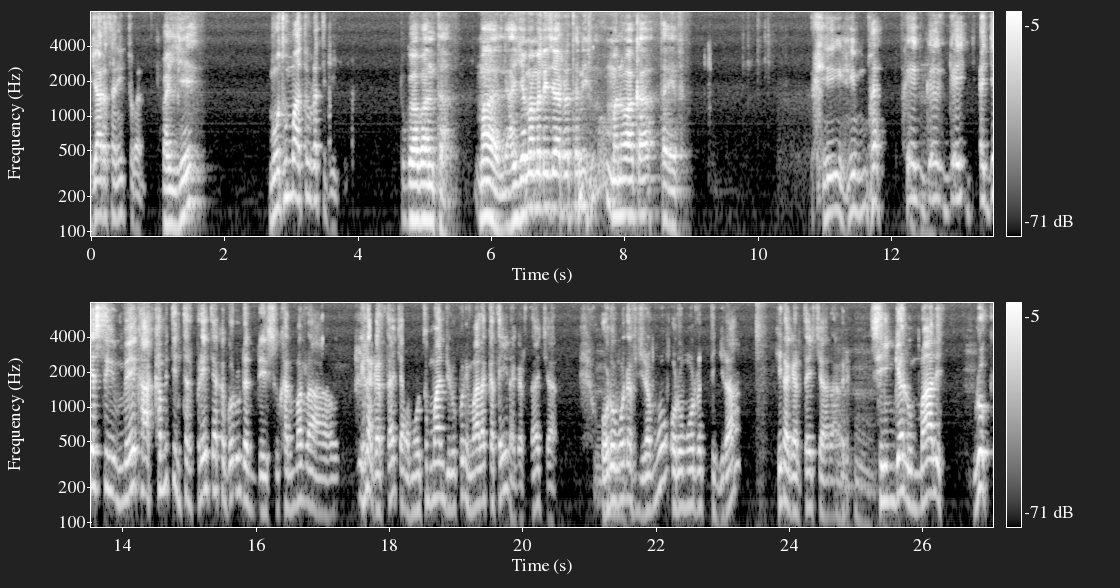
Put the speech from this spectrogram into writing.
ijaarratanii turan. Baay'ee. Mootummaatu irratti diige. Dhugaa baanta. Maali? Hayyama malee ijaarrataniif mana waaqaa ta'eef? Just meeqa akkamitti interpreetii akka godhuu dandeessu kan marraa hin agartaa jira. Mootummaan jiru kun maal akka ta'e hin agartaa jira. Oromoodhaaf jiramoo Oromoo irratti jira hin agartaa jira. Siingalu maaliif? Look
